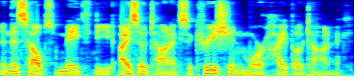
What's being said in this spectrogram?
And this helps make the isotonic secretion more hypotonic.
